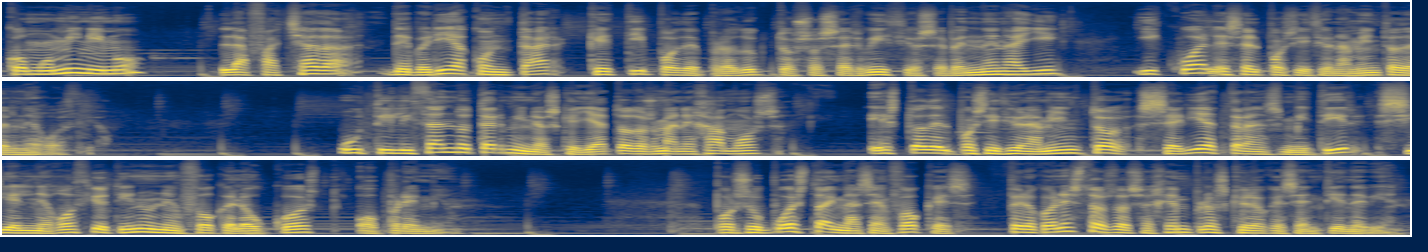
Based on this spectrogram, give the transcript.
Como mínimo, la fachada debería contar qué tipo de productos o servicios se venden allí y cuál es el posicionamiento del negocio. Utilizando términos que ya todos manejamos, esto del posicionamiento sería transmitir si el negocio tiene un enfoque low cost o premium. Por supuesto hay más enfoques, pero con estos dos ejemplos creo que se entiende bien.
